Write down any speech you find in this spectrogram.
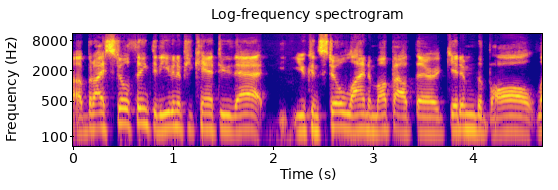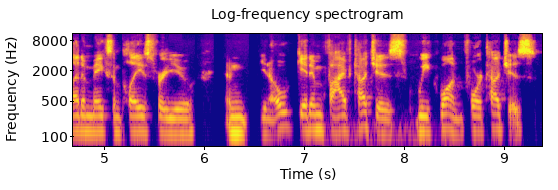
Uh, but I still think that even if you can't do that, you can still line him up out there, get him the ball, let him make some plays for you, and you know, get him five touches week one, four touches.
